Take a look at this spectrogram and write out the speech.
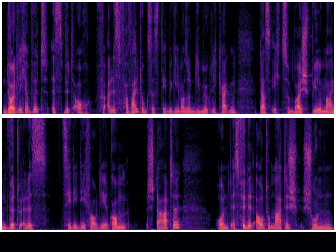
deutlicher wird. Es wird auch für alles Verwaltungssysteme geben. Also die Möglichkeiten, dass ich zum Beispiel mein virtuelles CD-DVD-ROM starte und es findet automatisch schon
